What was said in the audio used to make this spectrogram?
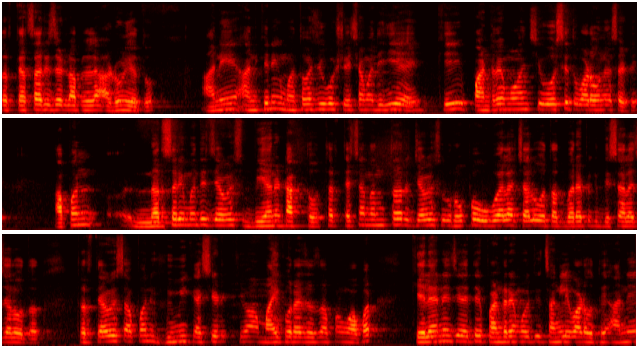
तर त्याचा रिझल्ट आपल्याला आढळून येतो. आणि आणखीन एक महत्त्वाची गोष्ट याच्यामध्ये ही आहे की पांढऱ्या मुळांची व्यवस्थित वाढवण्यासाठी आपण नर्सरीमध्ये ज्यावेळेस बियाणं टाकतो तर त्याच्यानंतर ज्यावेळेस रोपं उगवायला चालू होतात बऱ्यापैकी दिसायला चालू होतात तर त्यावेळेस आपण ह्युमिक ॲसिड किंवा मायक्रोरायझाचा आपण वापर केल्याने जे आहे ते पांढऱ्या मुळाची चांगली वाढ होते आणि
